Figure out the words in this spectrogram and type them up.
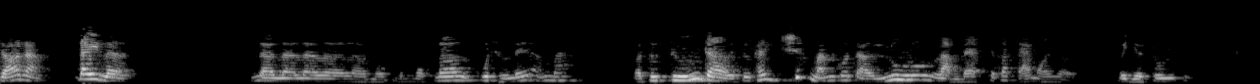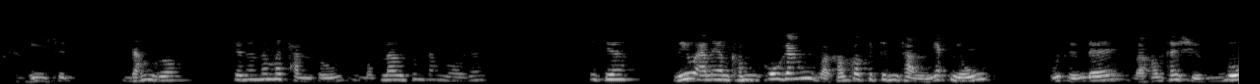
rõ rằng đây là là là là, là, là một một nơi của thượng đế ấn ban. Và tôi tưởng trời tôi thấy sức mạnh của trời luôn luôn làm đẹp cho tất cả mọi người. Bây giờ tôi hy sinh đóng góp cho nên nó mới thành tựu một nơi chúng ta ngồi đây thấy chưa? Nếu anh em không cố gắng và không có cái tinh thần nhắc nhủ của thượng đế và không thấy sự vô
